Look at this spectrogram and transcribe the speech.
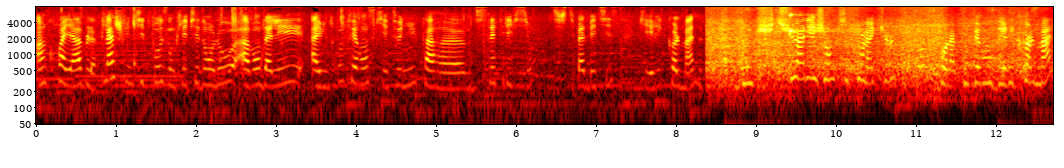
Incroyable. Là je fais une petite pause, donc les pieds dans l'eau, avant d'aller à une conférence qui est tenue par euh, Disney Télévision, si je dis pas de bêtises, qui est Eric Coleman. Donc tu as les gens qui font la queue pour la conférence d'Eric Coleman.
